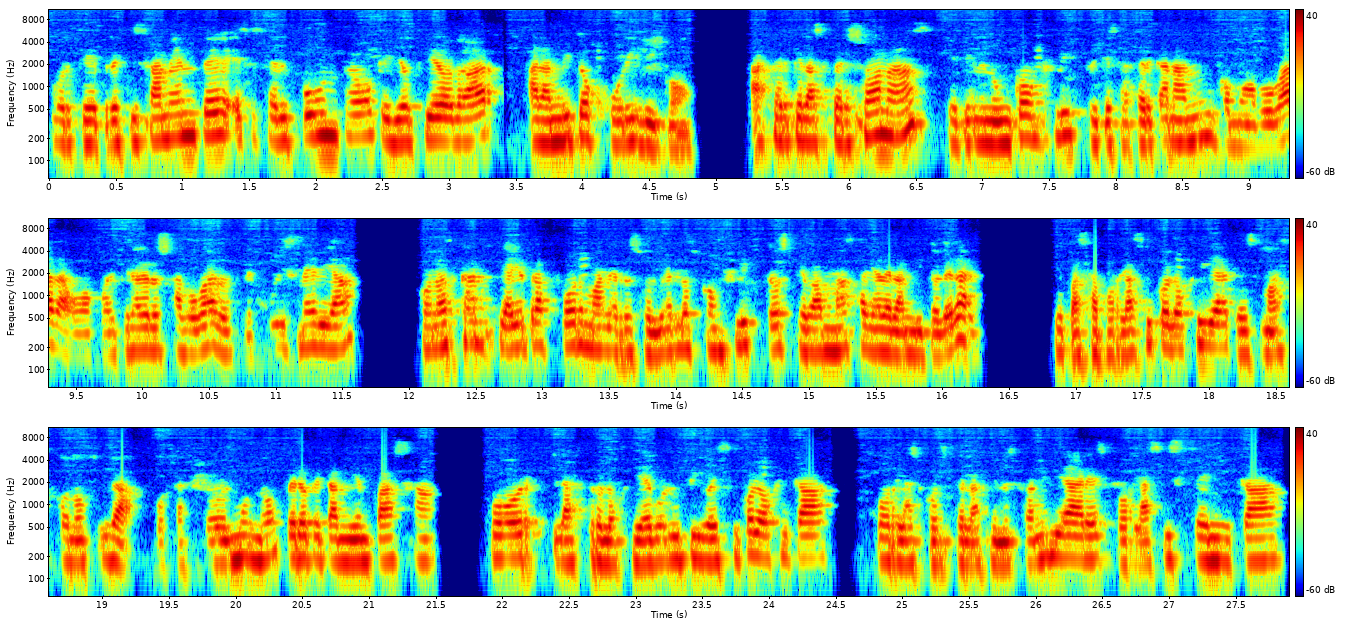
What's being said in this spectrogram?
porque precisamente ese es el punto que yo quiero dar al ámbito jurídico, hacer que las personas que tienen un conflicto y que se acercan a mí como abogada o a cualquiera de los abogados de Juiz Media conozcan que hay otra forma de resolver los conflictos que van más allá del ámbito legal, que pasa por la psicología, que es más conocida por todo el mundo, pero que también pasa por la astrología evolutiva y psicológica, por las constelaciones familiares, por la sistémica,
